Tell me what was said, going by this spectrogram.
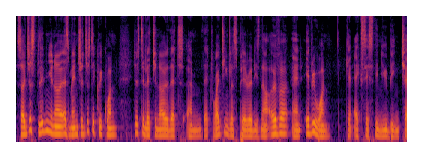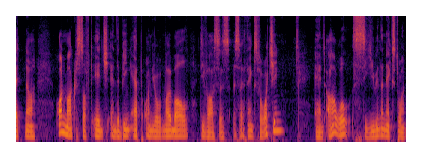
So, just letting you know, as mentioned, just a quick one, just to let you know that um, that waiting list period is now over, and everyone can access the new Bing Chat now on Microsoft Edge and the Bing app on your mobile devices. So, thanks for watching, and I will see you in the next one.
